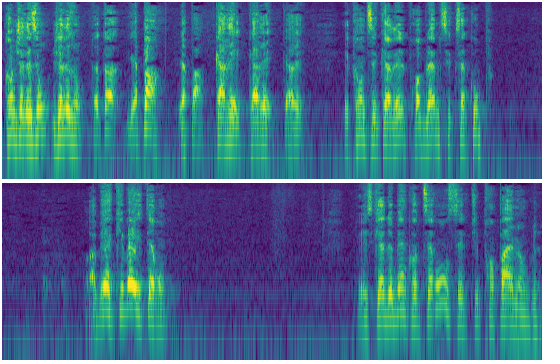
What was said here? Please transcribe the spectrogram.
Quand j'ai raison, j'ai raison. Ta ta, y a pas, y a pas. Carré, carré, carré. Et quand c'est carré, le problème, c'est que ça coupe. Rabbi Akiva, il était rond. Et ce qu'il y a de bien quand c'est rond, c'est que tu prends pas un angle.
